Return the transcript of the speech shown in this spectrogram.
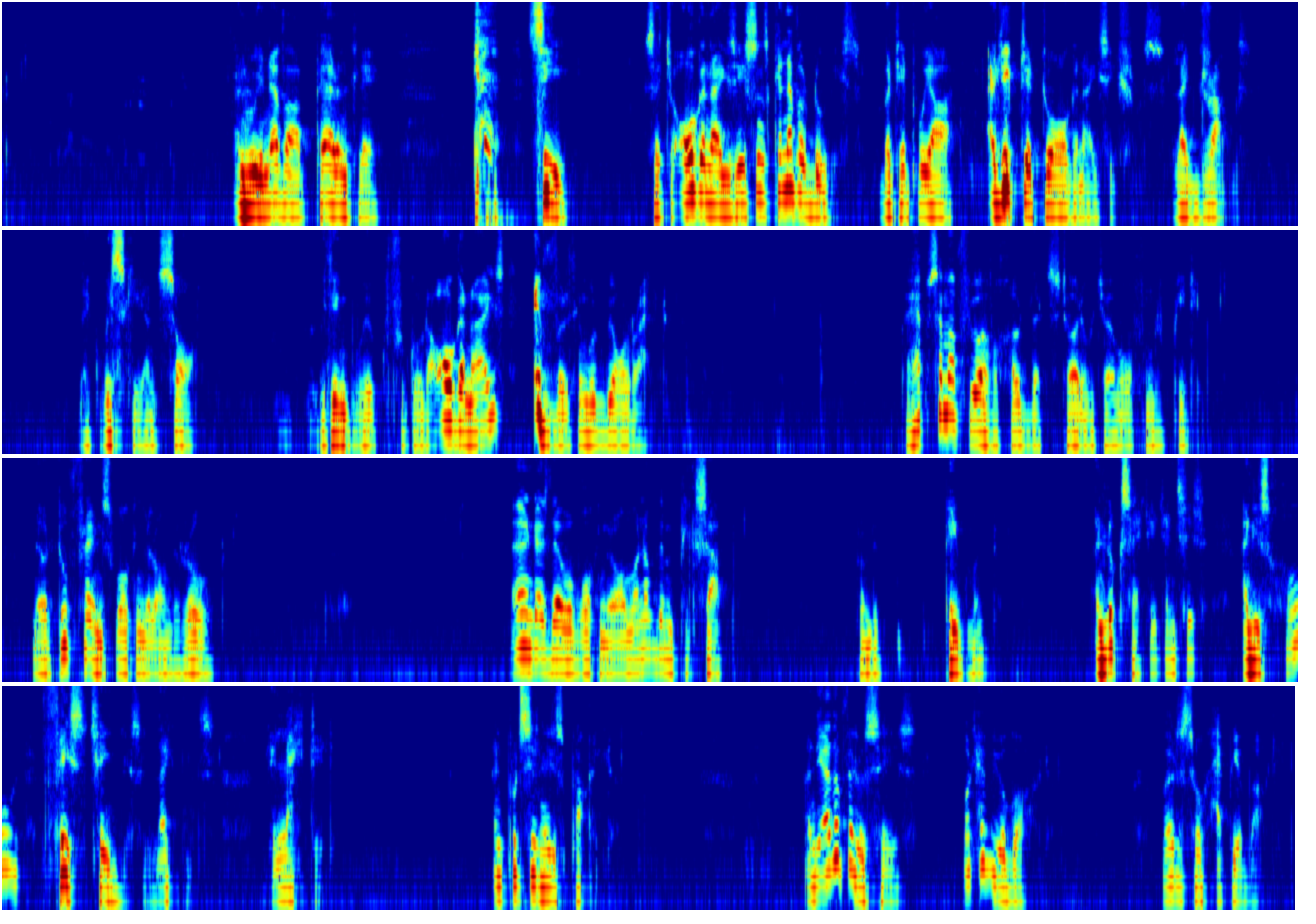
and we never apparently see such organizations can never do this. But yet we are addicted to organizations like drugs like whiskey and so on. We think we could organize, everything would be all right. Perhaps some of you have heard that story, which I've often repeated. There were two friends walking along the road. And as they were walking along, one of them picks up from the pavement and looks at it and says, and his whole face changes, lightens, delighted and puts it in his pocket. And the other fellow says, What have you got? Why are you so happy about it?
